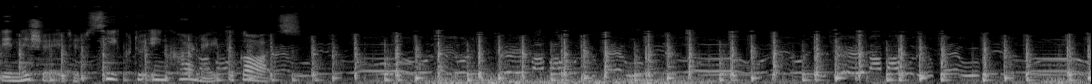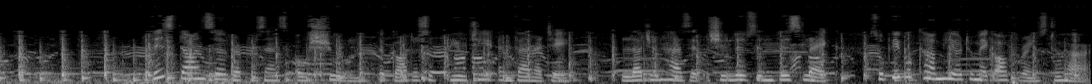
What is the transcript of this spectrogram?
the initiated seek to incarnate the gods. This dancer represents Oshun, the goddess of beauty and vanity. Legend has it she lives in this lake, so people come here to make offerings to her.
